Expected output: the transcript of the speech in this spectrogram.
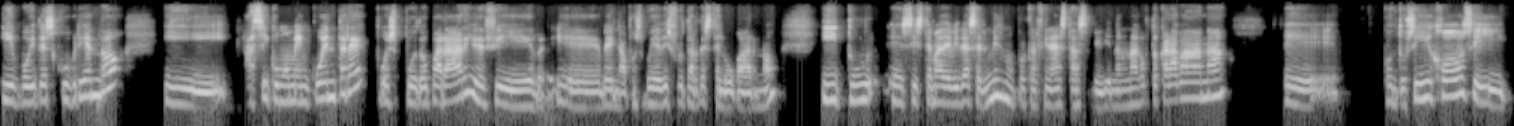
y voy descubriendo y así como me encuentre, pues puedo parar y decir, eh, venga, pues voy a disfrutar de este lugar, ¿no? Y tu eh, sistema de vida es el mismo, porque al final estás viviendo en una autocaravana, eh, con tus hijos y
